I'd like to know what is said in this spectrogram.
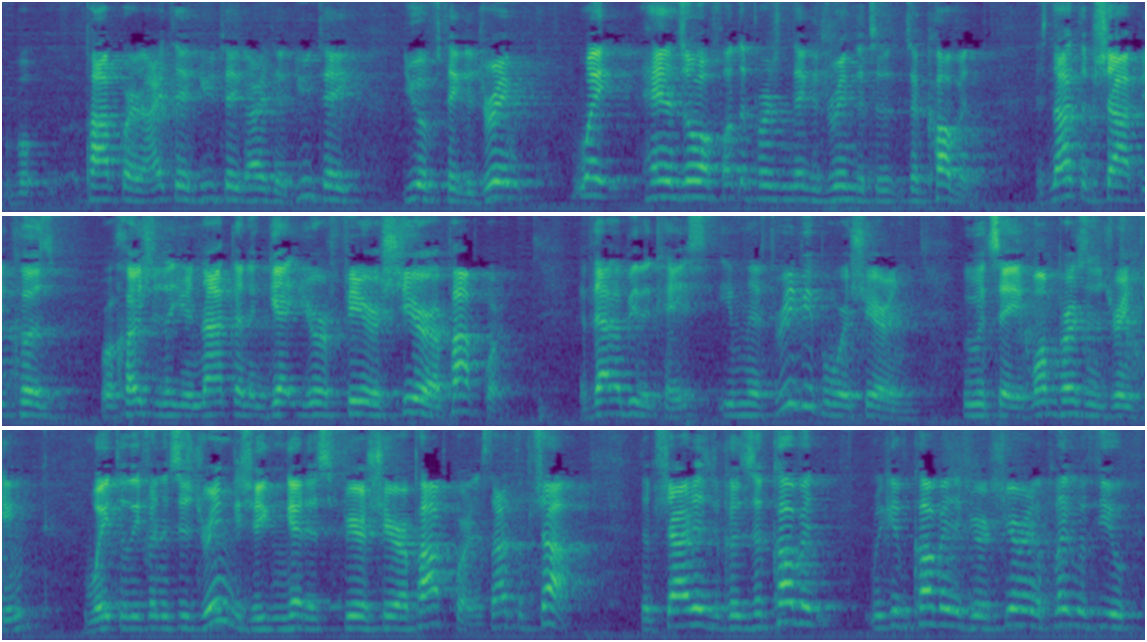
we're both, popcorn. I take, you take, I take, you take. You have to take a drink. Wait, hands off. Let the person take a drink. It's a, it's coven. It's not the shot because we're chayshish that you're not going to get your fair share of popcorn. If that would be the case, even if three people were sharing, we would say if one person is drinking, wait till he finishes drinking so he can get his fair share of popcorn. It's not the shot. The pshat is because it's a covet. We give covet if you're sharing a plate with you.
